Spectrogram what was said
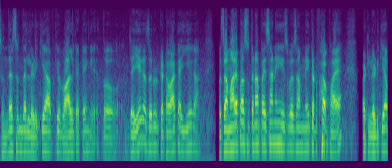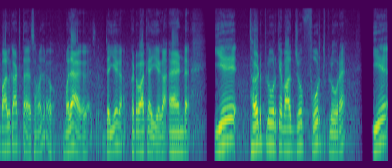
सुंदर सुंदर लड़कियाँ आपके बाल कटेंगे। तो जाइएगा ज़रूर, कटवा के आइएगा। वैसे हमारे पास उतना पैसा नहीं है, इस वजह से हम नहीं कटवा पाए। बट लड़कियाँ बाल काटता है, समझ रहे हो? मज़ा आएगा जाइएगा, कटवा के आइएगा। एंड ये थर्ड फ्लोर के बाद जो फोर्थ फ्लोर है ये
